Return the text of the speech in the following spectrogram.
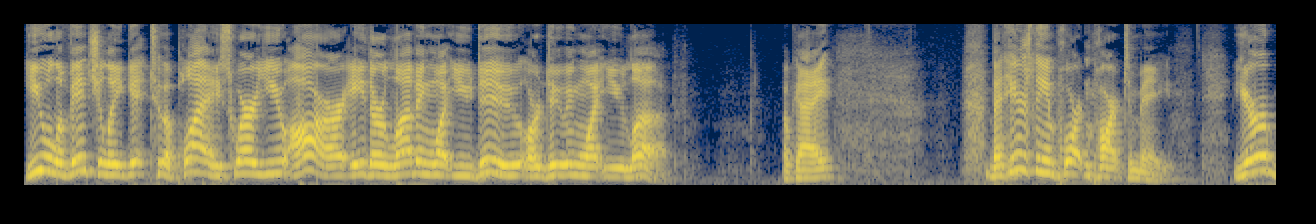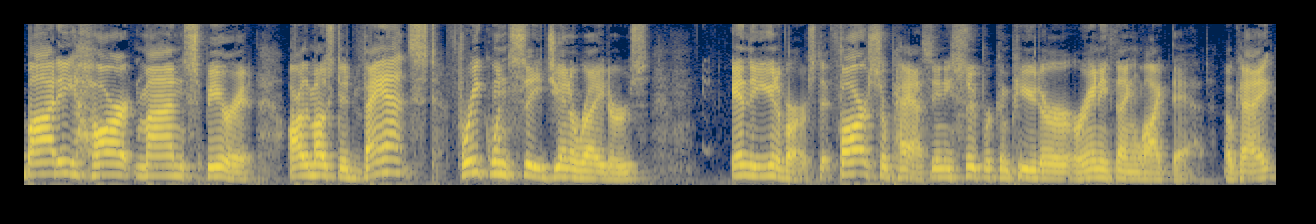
you will eventually get to a place where you are either loving what you do or doing what you love. Okay? But here's the important part to me your body, heart, mind, spirit are the most advanced frequency generators in the universe that far surpass any supercomputer or anything like that. Okay?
